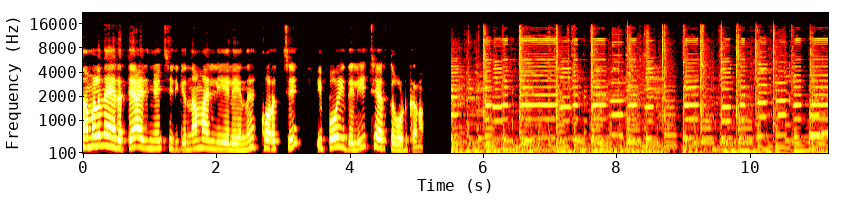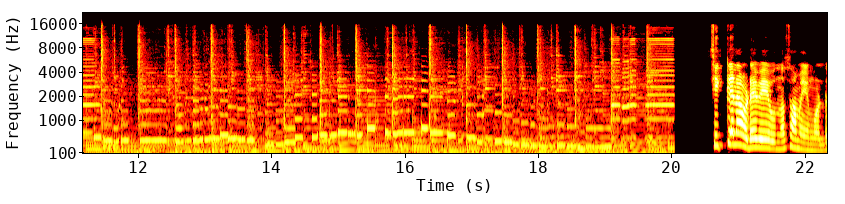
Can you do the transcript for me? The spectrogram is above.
നമ്മൾ നേരത്തെ അരിഞ്ഞു വെച്ചിരിക്കുന്ന മല്ലിയിലേന്ന് കുറച്ച് ഇപ്പോൾ ഇതിൽ ചേർത്ത് കൊടുക്കണം. ചിക്കൻ അവിടെ വേവുന്ന സമയം കൊണ്ട്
